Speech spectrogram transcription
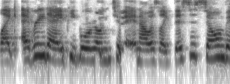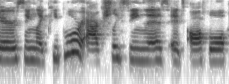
Like every day, people were going to it, and I was like, this is so embarrassing. Like people are actually seeing this. It's awful.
